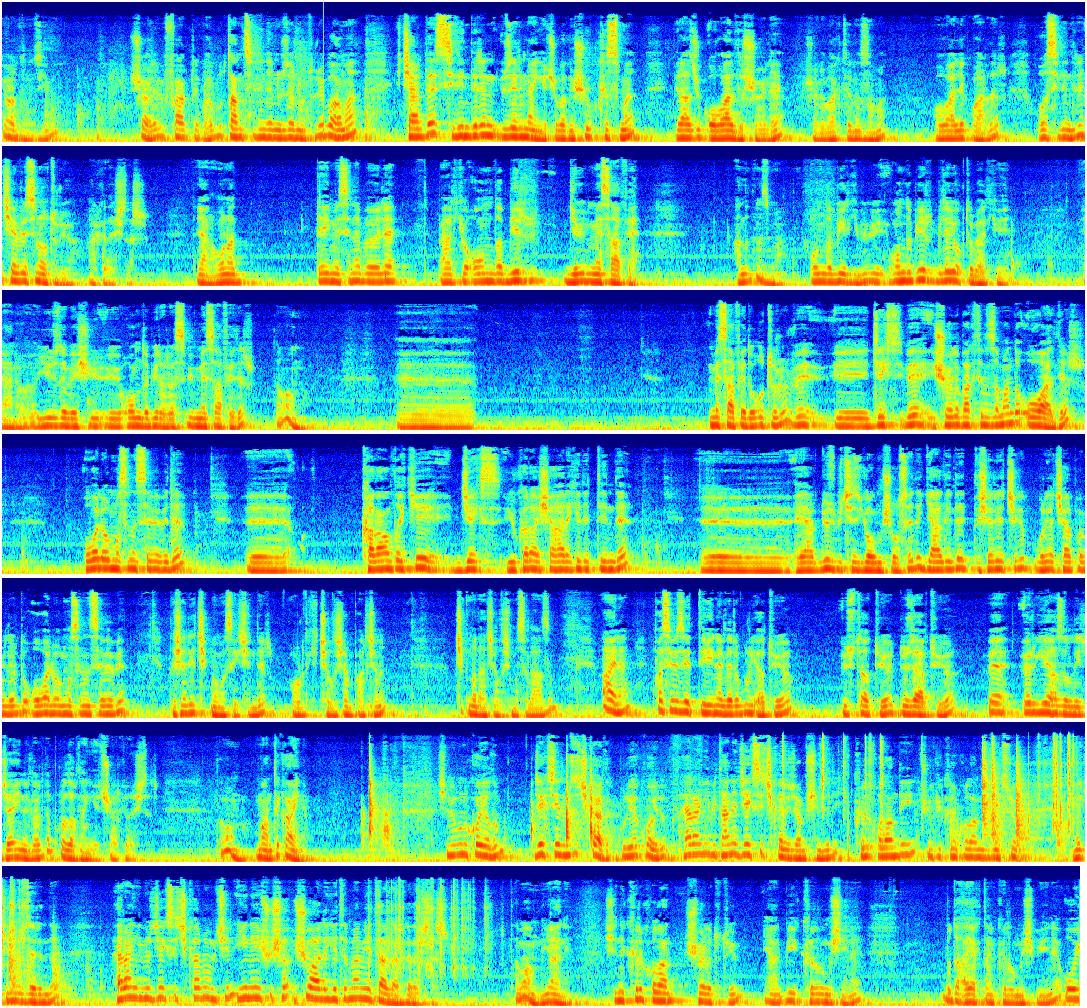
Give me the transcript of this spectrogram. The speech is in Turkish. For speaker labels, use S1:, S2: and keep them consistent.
S1: Gördüğünüz gibi. Şöyle bir farklılık var. Bu tam silindirin üzerine oturuyor. Bu ama içeride silindirin üzerinden geçiyor. Bakın şu kısmı birazcık ovaldir şöyle. Şöyle baktığınız zaman ovallik vardır. O silindirin çevresine oturuyor arkadaşlar. Yani ona değmesine böyle belki onda bir gibi bir mesafe. Anladınız mı? Onda bir gibi bir, onda bir bile yoktur belki. Yani yüzde beş, e, onda bir arası bir mesafedir. Tamam mı? Ee, mesafede oturur ve e, Jax ve şöyle baktığınız zaman da ovaldir. Oval olmasının sebebi de e, kanaldaki Jax yukarı aşağı hareket ettiğinde e, eğer düz bir çizgi olmuş olsaydı geldiğinde dışarıya çıkıp buraya çarpabilirdi. Oval olmasının sebebi dışarıya çıkmaması içindir. Oradaki çalışan parçanın çıkmadan çalışması lazım. Aynen pasifize ettiği iğneleri buraya atıyor. Üste atıyor, düzeltiyor ve örgüye hazırlayacağı iğneler de buralardan geçiyor arkadaşlar. Tamam mı? Mantık aynı. Şimdi bunu koyalım. Jack jelimizi çıkardık. Buraya koyduk. Herhangi bir tane Jax'i çıkaracağım şimdilik. Kırık olan değil. Çünkü kırık olan bir Jax yok makine üzerinde. Herhangi bir Jax'i çıkarmam için iğneyi şu, şu hale getirmem yeterli arkadaşlar. Tamam mı? Yani şimdi kırık olan şöyle tutayım. Yani bir kırılmış iğne. Bu da ayaktan kırılmış bir iğne. O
